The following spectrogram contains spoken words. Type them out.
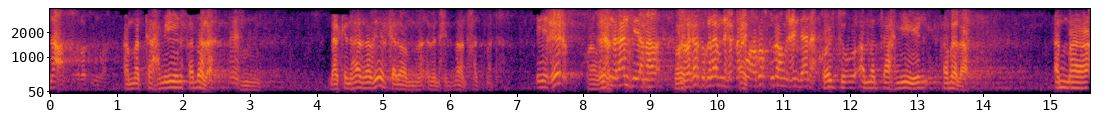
نعم الله. أما التحميل فبلى. إيه. لكن هذا غير كلام ابن حبان حتما. إيه غير. آه، غير. لأن الآن في أنا طيب. أنا ذكرت كلام ابن حبان طيب. وأضفت له من عندي أنا. قلت أما التحميل فبلى. أما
